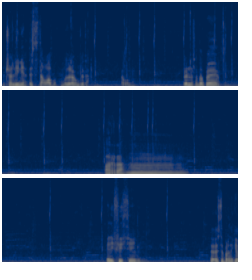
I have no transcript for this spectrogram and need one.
Muchas líneas. Este está guapo. Moldura completa. Está. Frenos a tope. Barra. Hmm. Qué difícil. Este parece que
